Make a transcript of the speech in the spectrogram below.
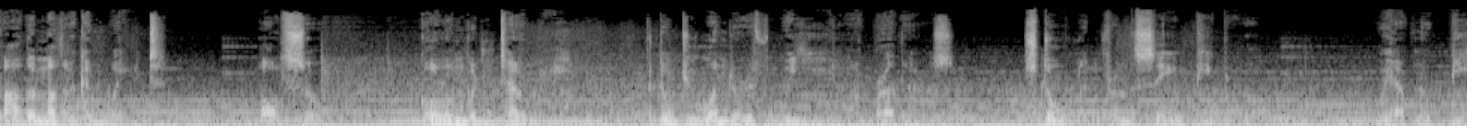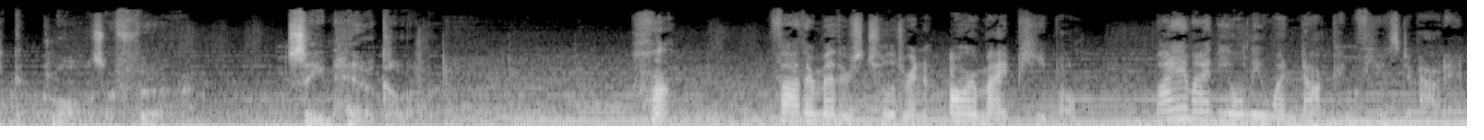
Father Mother can wait. Also, Golem wouldn't tell me, don't you wonder if we are brothers, stolen from the same people? We have no beak, claws, or fur. Same hair color. Huh. Father Mother's children are my people. Why am I the only one not confused about it?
